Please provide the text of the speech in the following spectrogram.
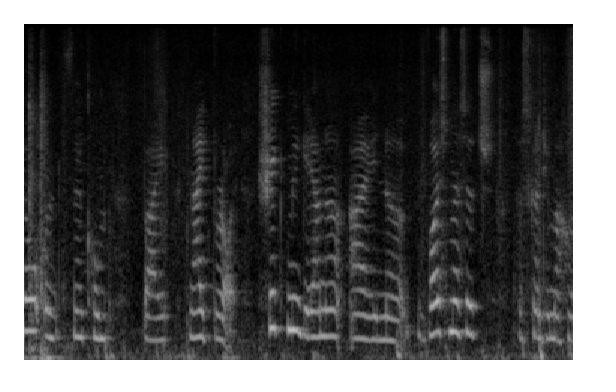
Hallo und willkommen bei Night Brawl. Schickt mir gerne eine Voice Message. Das könnt ihr machen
